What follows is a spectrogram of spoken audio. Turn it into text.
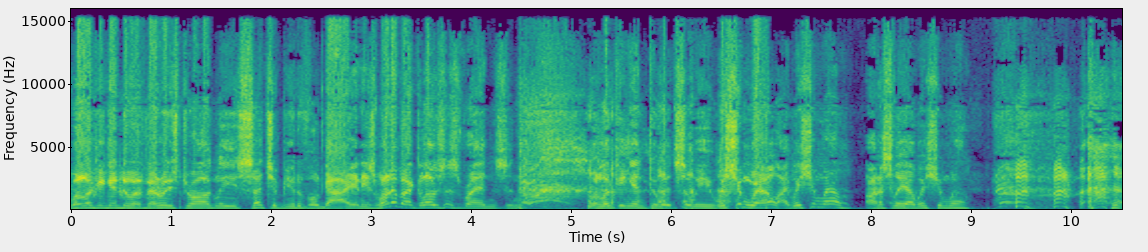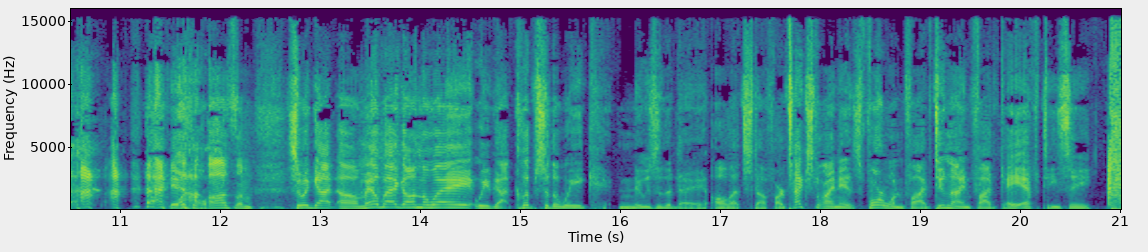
We're looking into it very strongly. He's such a beautiful guy, and he's one of our closest friends. And we're looking into it, so we wish him well. I wish him well. Honestly, I wish him well. That is awesome. So we got uh, mailbag on the way. We've got clips of the week, news of the day, all that stuff. Our text line is 415-295-KFTC. Armstrong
